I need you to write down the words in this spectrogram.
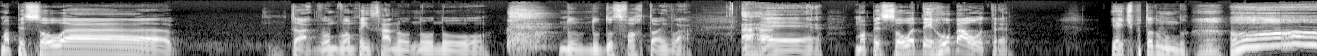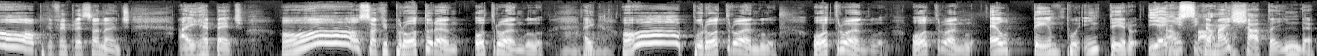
uma pessoa. Tá, vamos, vamos pensar no, no, no, no, no dos fortões lá. É, uma pessoa derruba a outra. E aí, tipo, todo mundo. Oh! Porque foi impressionante. Aí repete. Oh, só que por outro, ângulo, outro ângulo. Uhum. Aí, oh, por outro ângulo. Outro ângulo, outro ângulo. É o tempo inteiro. E aí é fica saco. mais chato ainda.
